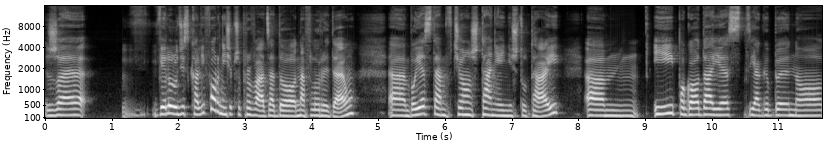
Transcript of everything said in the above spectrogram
że wielu ludzi z Kalifornii się przeprowadza do, na Florydę, bo jest tam wciąż taniej niż tutaj em, i pogoda jest jakby, no,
